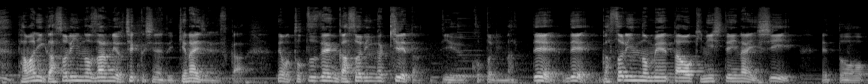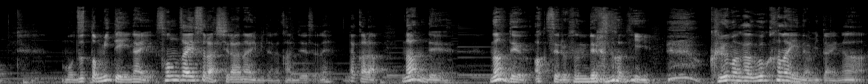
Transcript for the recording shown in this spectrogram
たまにガソリンの残量チェックしないといけないじゃないですか。でも突然ガソリンが切れたっていうことになって、で、ガソリンのメーターを気にしていないし、えっと、もうずっと見ていない、存在すら知らないみたいな感じですよね。だから、なんで、なんでアクセル踏んでるのに 車が動かないんだみたいな、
